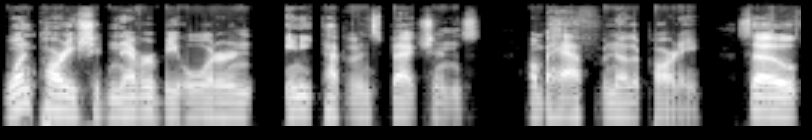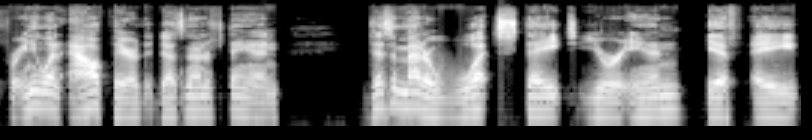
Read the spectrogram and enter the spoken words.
One party should never be ordering any type of inspections on behalf of another party. So, for anyone out there that doesn't understand, it doesn't matter what state you're in, if a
